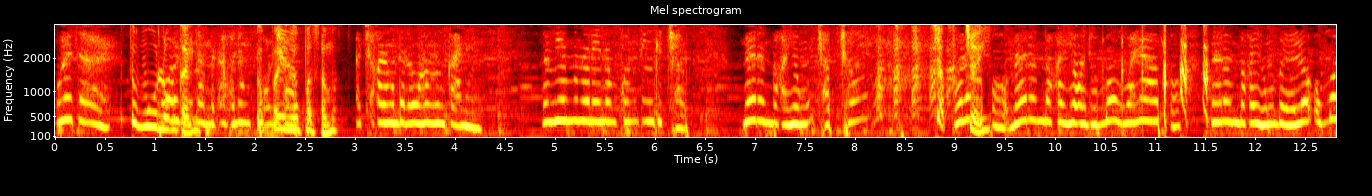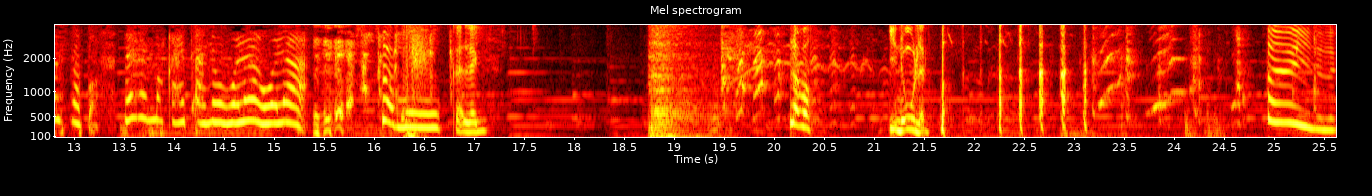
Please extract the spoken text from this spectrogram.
Weather, Tumulong ka order na. naman ako ng lang chop pasama. at saka ng dalawang kanin. Lagyan mo na rin ng konting ketchup. Meron ba kayong chop choy? Wala Chapchoy. po. Meron ba kayong ano mo? Wala po. Meron ba kayong belo? Ubos na po. Meron ba kahit ano? Wala, wala. Samu ka lang. Inuulat pa. Ay, lala.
